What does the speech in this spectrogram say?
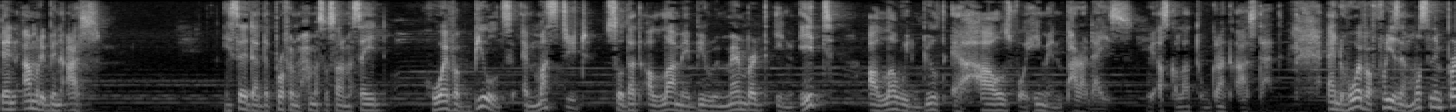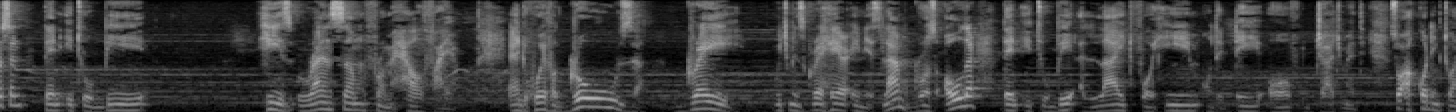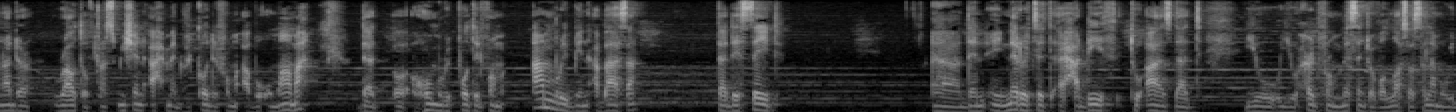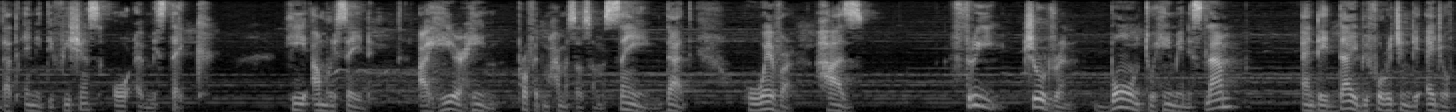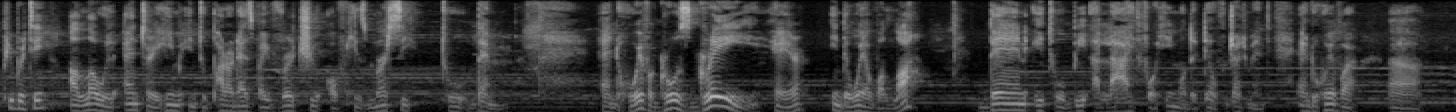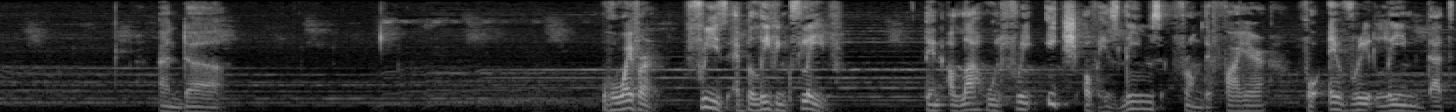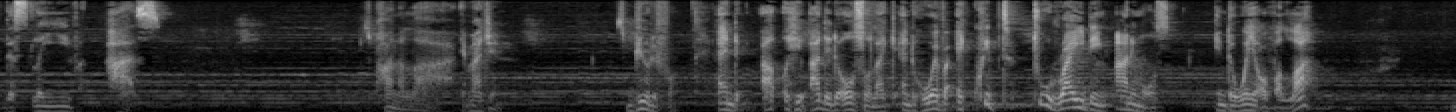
Then Amr bin As he said that the Prophet Muhammad said, Whoever builds a masjid so that Allah may be remembered in it, Allah will build a house for him in paradise. We ask Allah to grant us that. And whoever frees a Muslim person, then it will be his ransom from hellfire. And whoever grows gray, which means gray hair in Islam, grows older, then it will be a light for him on the day of judgment. So, according to another route of transmission, Ahmed recorded from Abu Umama, that uh, whom reported from Amr bin Abasa, that they said, uh, then he narrated a hadith to us that you you heard from Messenger of Allah وسلم, without any deficiency or a mistake. He Amr said, I hear him, Prophet Muhammad وسلم, saying that whoever has three children born to him in Islam and they die before reaching the age of puberty, Allah will enter him into paradise by virtue of his mercy to them. And whoever grows gray hair in the way of Allah, then it will be a light for him on the day of judgment. And whoever uh, and uh, whoever frees a believing slave, then Allah will free each of his limbs from the fire for every limb that the slave has. Subhanallah, imagine. It's beautiful. And uh, he added also, like, and whoever equipped two riding animals in the way of Allah,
